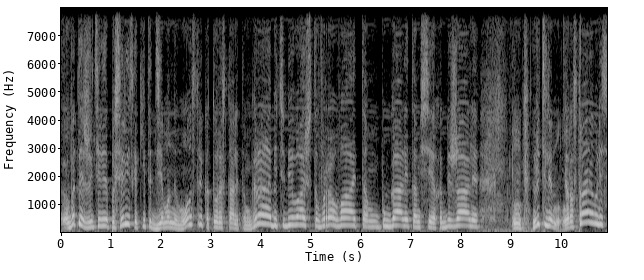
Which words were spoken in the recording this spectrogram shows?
в этой жители поселились какие-то демоны-монстры, которые стали там грабить, убивать, что воровать, там, пугали там всех, обижали. Жители расстраивались,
